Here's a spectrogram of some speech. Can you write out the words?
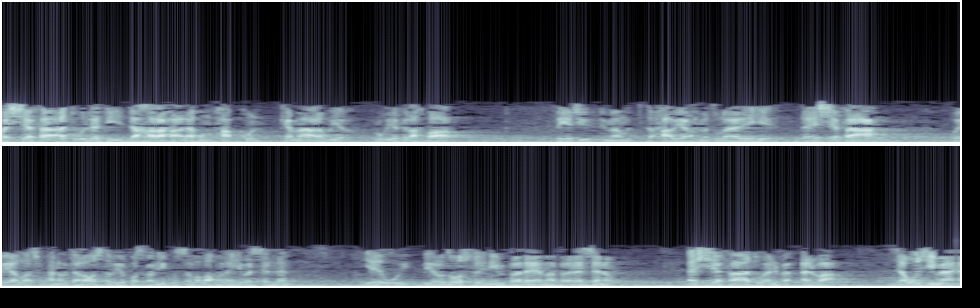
والشفاعة التي ادخرها لهم حق كما روي, روي في الأخبار riječi imam Zahavi rahmatullahi alaihi da je šefa'a koje je Allah subhanahu wa ta'ala ostavio poslaniku sallallahu alaihi wa sallam je u vjerodostojnim predajama preneseno الشفاعة أنواع زوزمان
